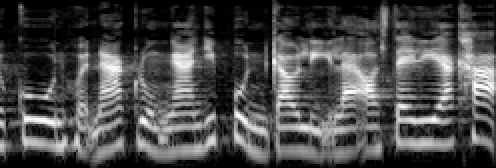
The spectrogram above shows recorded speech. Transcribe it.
นุกูล หัวหน้ากลุ่มงานญี่ปุ่นเกาหลีและออสเตรเลียค่ะ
